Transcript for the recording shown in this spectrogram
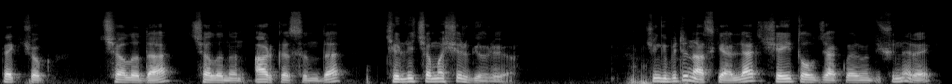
pek çok çalıda, çalının arkasında kirli çamaşır görüyor. Çünkü bütün askerler şehit olacaklarını düşünerek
